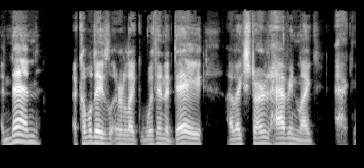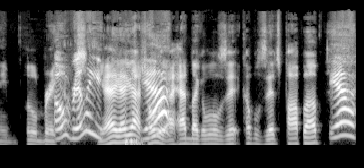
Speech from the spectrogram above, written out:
and then a couple days or like within a day, I like started having like acne little breakouts. Oh, really? Yeah, yeah, yeah, Yeah. totally. I had like a little zit, couple zits pop up, Yeah.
